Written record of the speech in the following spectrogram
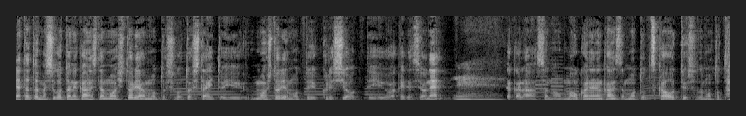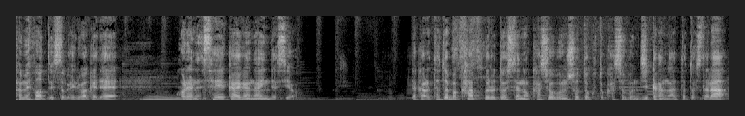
や例えば仕事に関しても一人はもっと仕事したいというもう一人はもっとゆっくりしようっていうわけですよね、えー、だからその、まあ、お金に関してもっと使おうっていう人ともっと貯めようっていう人がいるわけで、これはね正解がないんですよ。だから例えばカップルとしての可処分所得と可処分時間があったとしたら、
